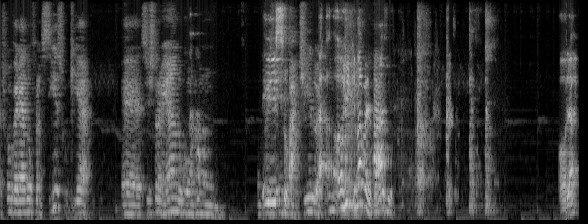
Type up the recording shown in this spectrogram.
Acho que o vereador Francisco, que é, é se estranhando com, com, com Isso. partido. Aqui, o Rick, na verdade, Olha,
